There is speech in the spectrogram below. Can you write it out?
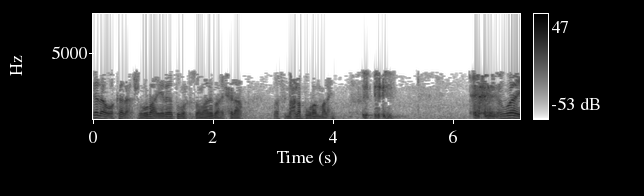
kada wa kada shuruudaha yaree dumarka soomaalidu ay xidhaan. Taasi macno buuran ma leh. Way.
